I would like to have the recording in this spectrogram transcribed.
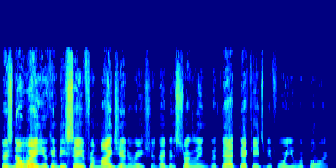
There's no way you can be saved from my generation. I've been struggling with that decades before you were born.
